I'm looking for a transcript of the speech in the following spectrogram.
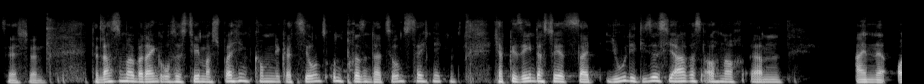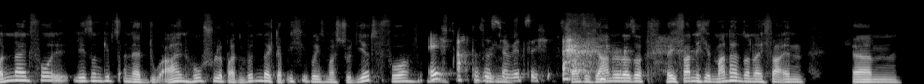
sehr schön. Dann lass uns mal über dein großes Thema sprechen, Kommunikations- und Präsentationstechniken. Ich habe gesehen, dass du jetzt seit Juli dieses Jahres auch noch ähm, eine Online-Vorlesung gibst an der Dualen Hochschule Baden-Württemberg. Da habe ich übrigens mal studiert vor. Echt? Ach, das ist ja witzig. 20 Jahren oder so. Ich war nicht in Mannheim, sondern ich war in, ähm,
